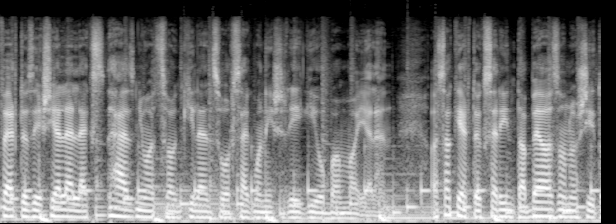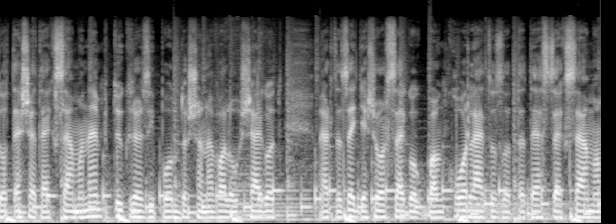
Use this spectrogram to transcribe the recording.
Fertőzés jelenleg 189 országban és régióban van jelen. A szakértők szerint a beazonosított esetek száma nem tükrözi pontosan a valóságot, mert az egyes országokban korlátozott a tesztek száma,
